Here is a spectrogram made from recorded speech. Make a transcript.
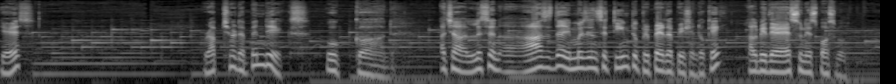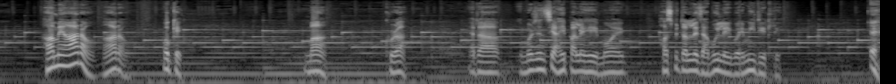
Yes? Ruptured appendix. Oh, God. Acha, listen, uh, ask the emergency team to prepare the patient, okay? I'll be there as soon as possible. हाँ मैं आ रहा हूँ आ रहा हूँ ओके মা খুৰা এটা ইমাৰ্জেঞ্চি আহি পালেহি মই হস্পিটেললৈ যাবই লাগিব ইমিডিয়েটলি এহ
